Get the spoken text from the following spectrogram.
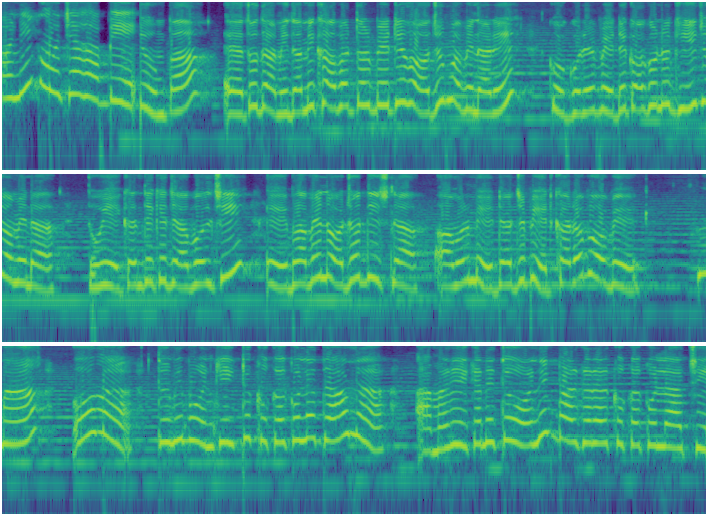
অনেক মজা হবে। টুম্পা, এত দামি দামি খাবার তোর পেটে হজম হবে না রে। কুকুরের পেটে কখনো ঘি জমে না। তুই এখান থেকে যা বলছি, এভাবে নজর দিস না। আমার মেয়েটার যে পেট খারাপ হবে। মা ও মা তুমি বোনকে একটু কোকা কোলা দাও না। আমার এখানে তো অনেক বার্গার আর কোকা কোলা আছে।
